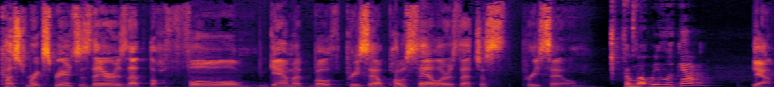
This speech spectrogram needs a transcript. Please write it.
customer experiences there is that the full gamut both pre-sale post-sale or is that just pre-sale from what we look at yeah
